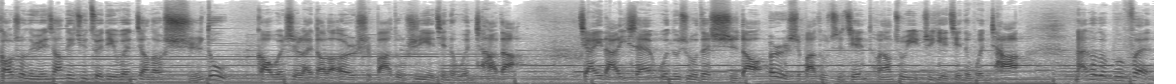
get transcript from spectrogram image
高雄的原乡地区最低温降到十度，高温是来到了二十八度，日夜间的温差大。嘉义大里山温度数在十到二十八度之间，同样注意日夜间的温差。南投的部分，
